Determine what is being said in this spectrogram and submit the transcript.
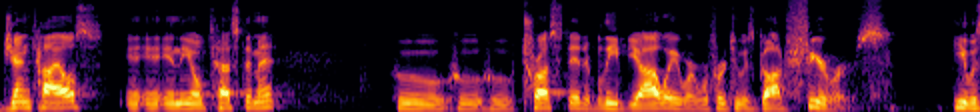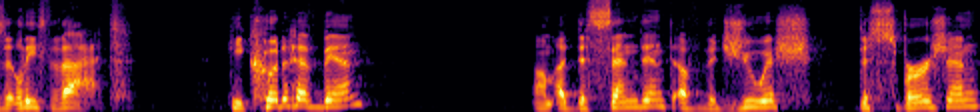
Gentiles in, in the Old Testament who, who, who trusted and believed Yahweh were referred to as God-fearers. He was at least that. He could have been um, a descendant of the Jewish dispersion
